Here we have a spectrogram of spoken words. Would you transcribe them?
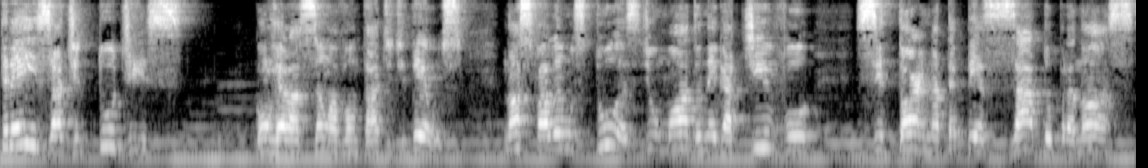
três atitudes com relação à vontade de Deus nós falamos duas de um modo negativo, se torna até pesado para nós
